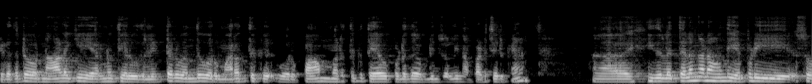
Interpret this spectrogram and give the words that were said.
கிட்டத்தட்ட ஒரு நாளைக்கு இரநூத்தி அறுபது லிட்டர் வந்து ஒரு மரத்துக்கு ஒரு பாம் மரத்துக்கு தேவைப்படுது அப்படின்னு சொல்லி நான் படிச்சிருக்கேன். இதுல தெலுங்கானா வந்து எப்படி ஸோ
